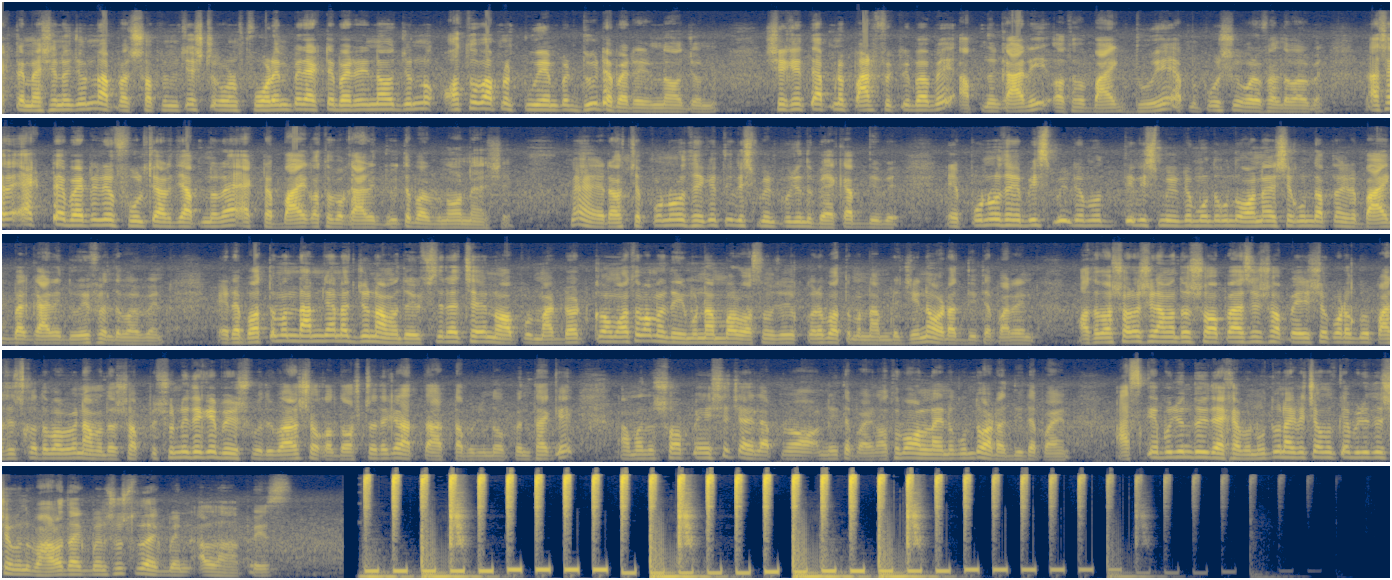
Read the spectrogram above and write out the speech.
একটা মেশিনের জন্য আপনার সবসময় চেষ্টা করবেন ফোর এম্পের একটা ব্যাটারি নেওয়ার জন্য অথবা আপনার টু এম্পের দুইটা ব্যাটারি নেওয়ার জন্য। সেক্ষেত্রে আপনার পারফেক্টলিভাবে আপনার গাড়ি অথবা বাইক ধুয়ে আপনি পরিষ্কার করে ফেলতে পারবেন। তাছাড়া একটা ব্যাটারির ফুল চার্জে আপনারা একটা বাইক অথবা গাড়ি ধুতে পারবেন অনায়াসে। হ্যাঁ এটা হচ্ছে পনেরো থেকে তিরিশ মিনিট পর্যন্ত ব্যাকআপ দিবে। এই পনেরো থেকে বিশ মিনিটের মধ্যে, তিরিশ মিনিটের মধ্যে কিন্তু অনায়াসে কিন্তু আপনার একটা বাইক বা গাড়ি ধুয়ে ফেলতে পারবেন। এটা বর্তমান দাম জানার জন্য আমাদের ওয়েবসাইট আছে নপুর মার্ট ডট কম অথবা আমাদের ইমো নাম্বার যোগ করে বর্তমান নামটা জেনে অর্ডার দিতে পারেন। অথবা সরাসরি আমাদের শপে আছে শপে এসে প্রোডাক্টগুলো পারচেস করতে পারবেন। আমাদের শপে শূন্য থেকে বৃহস্পতিবার সকাল দশটা থেকে রাত্রে আটটা পর্যন্ত ওপেন থাকে। আমাদের শপে এসে চাইলে আপনারা নিতে পারেন অথবা অনলাইনে কিন্তু অর্ডার দিতে পারেন। আজকে পর্যন্তই দেখাবেন নতুন একটা চমৎকার ভিডিওতে সে কিন্তু ভালো থাকবেন, সুস্থ থাকবেন। আল্লাহ হাফেজ। thank you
